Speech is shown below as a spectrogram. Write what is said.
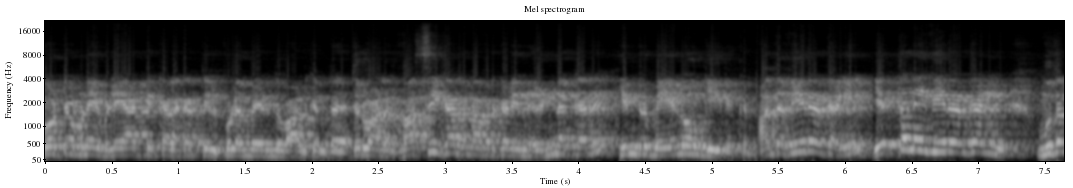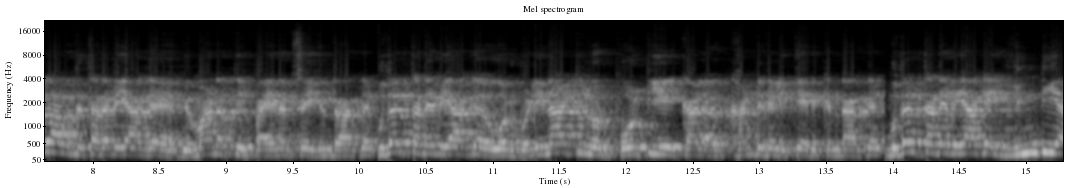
கோட்டமுனை விளையாட்டு கழகத்தில் புலம்பெயர்ந்து வாழ்கின்ற திருவாளர் வசீகரன் அவர்களின் எண்ணக்கரு இன்று மேலோங்கி இருக்கிறது. அந்த வீரர்களில் எத்தனை வீரர்கள் முதலாவது தடவையாக விமானத்தில் பயணம் செய்கின்றார்கள்? முதல் தடவையாக ஒரு வெளிநாட்டில் ஒரு போட்டியை கண்டுகளிக்க இருக்கின்றார்கள். முதல் தடவையாக இந்தியா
